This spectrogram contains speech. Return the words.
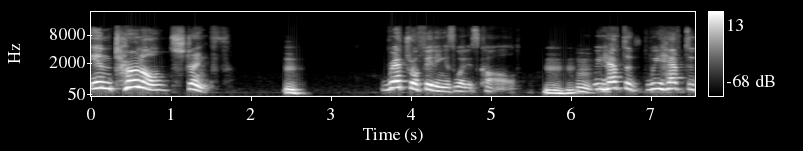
internal strength. Mm. Retrofitting is what it's called. Mm-hmm. Mm. We have to we have to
